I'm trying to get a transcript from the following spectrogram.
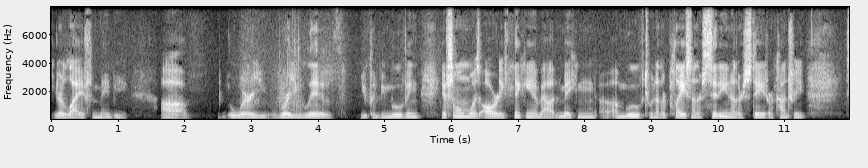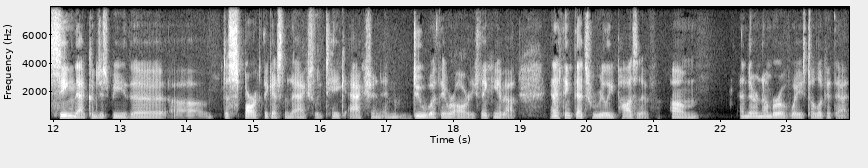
your life maybe uh, where you where you live you could be moving. If someone was already thinking about making a move to another place, another city, another state or country, seeing that could just be the uh, the spark that gets them to actually take action and do what they were already thinking about. And I think that's really positive. Um, and there are a number of ways to look at that.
